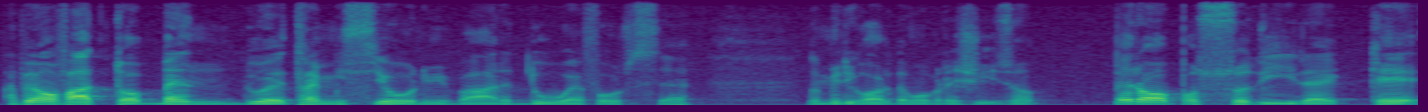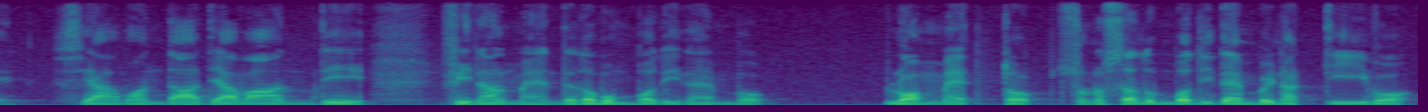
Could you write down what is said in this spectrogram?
Abbiamo fatto ben due, tre missioni, mi pare, due forse. Non mi ricordo mo preciso. Però posso dire che siamo andati avanti finalmente, dopo un po' di tempo. Lo ammetto, sono stato un po' di tempo inattivo.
